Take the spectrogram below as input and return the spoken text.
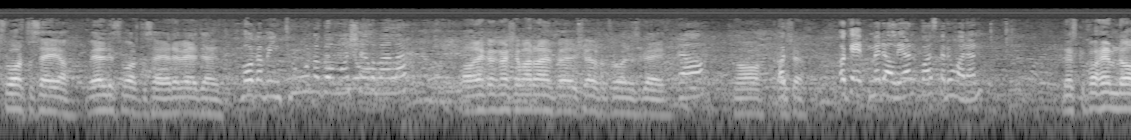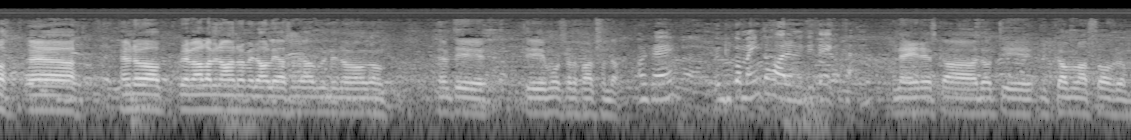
Svårt att säga. Väldigt svårt att säga, det vet jag inte. Vågar vi inte tro något om oss själva eller? Ja, det kan kanske vara en för- självförtroendesgrej. Ja. Ja, kanske. Okej, medaljen, var ska du ha den? Den ska få hem då. Eh, hem då bredvid alla mina andra medaljer som jag har vunnit någon gång. Hem till, till morsan och farsan då. Okej. Du kommer inte ha den i ditt eget hem? Nej, den ska då till mitt gamla sovrum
